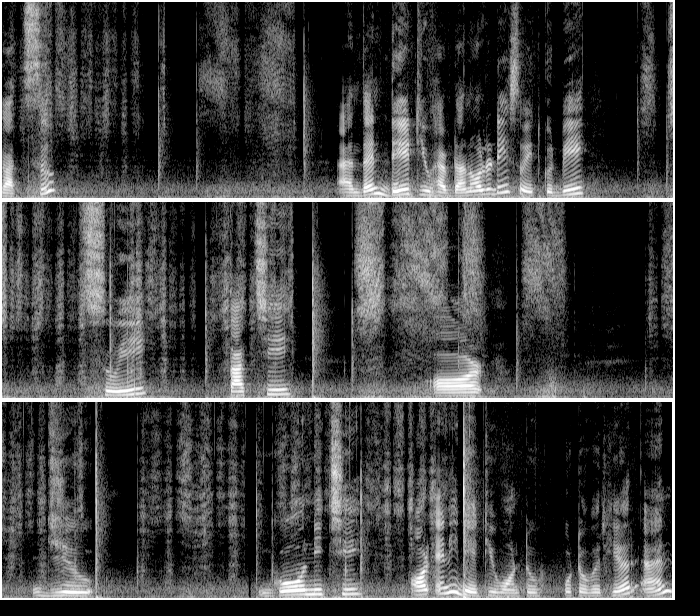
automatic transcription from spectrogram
gatsu and then date you have done already. So, it could be sui tachi or ju go nichi or any date you want to put over here and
